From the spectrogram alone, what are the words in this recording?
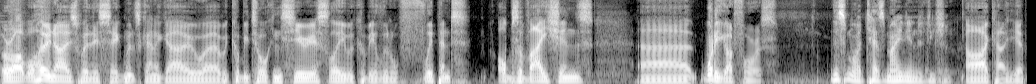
All right, well, who knows where this segment's going to go? Uh, we could be talking seriously. We could be a little flippant. Observations. Uh, what do you got for us? This is my Tasmanian edition. Oh, okay. Yep.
